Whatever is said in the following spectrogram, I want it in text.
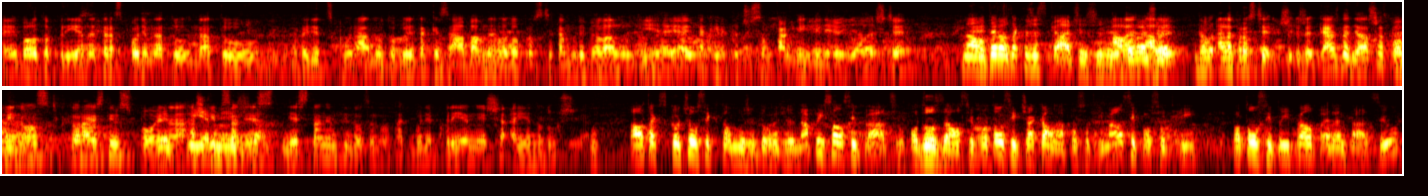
Hej, bolo to príjemné, teraz pôjdem na tú, na tú vedeckú radu, to bude také zábavné, lebo proste tam bude veľa ľudí, hej, aj takých, ako čo som fakt nikdy nevidel ešte. No ale teraz akože skáčeš, že... Ale, dobre, ale, že no, ale proste, či, že každá ďalšia povinnosť, ktorá je s tým spojená, Je až kým sa nes, nestanem tým docentom, tak bude príjemnejšia a jednoduchšia. Ale tak skočil si k tomu, že dobre, že napísal si prácu, odozdal si, potom si čakal na posudky, mal si posudky, potom si pripravil prezentáciu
